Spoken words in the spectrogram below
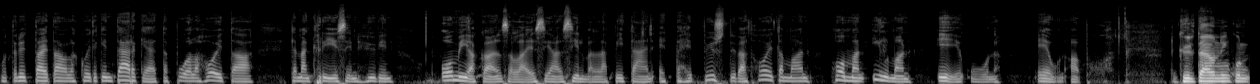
Mutta nyt taitaa olla kuitenkin tärkeää, että Puola hoitaa tämän kriisin hyvin omia kansalaisiaan silmällä pitäen, että he pystyvät hoitamaan homman ilman EUn, EUn apua. Kyllä tämä on niin kuin,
